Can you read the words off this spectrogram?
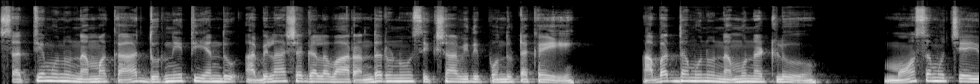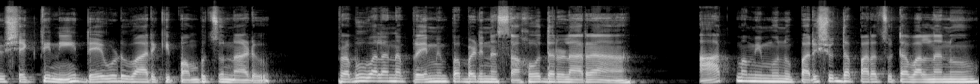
సత్యమును నమ్మక దుర్నీతి ఎందు అభిలాష గల వారందరూ శిక్షావిధి పొందుటకై అబద్ధమును నమ్మునట్లు మోసము చేయు శక్తిని దేవుడు వారికి పంపుచున్నాడు. ప్రభు వలన ప్రేమింపబడిన సహోదరులారా ఆత్మ మిమ్మును పరిశుద్ధపరచుట వలనను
